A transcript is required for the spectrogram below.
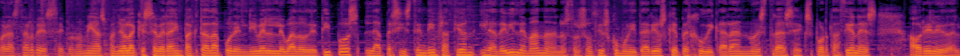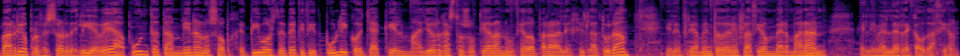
Buenas tardes. Economía española que se verá impactada por el nivel elevado de tipos, la persistente inflación y la débil demanda de nuestros socios comunitarios que perjudicarán nuestras exportaciones. Aurelio del Barrio, profesor del IEB, apunta también a los objetivos de déficit público, ya que el mayor gasto social anunciado para la legislatura y el enfriamiento de la inflación mermarán el nivel de recaudación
